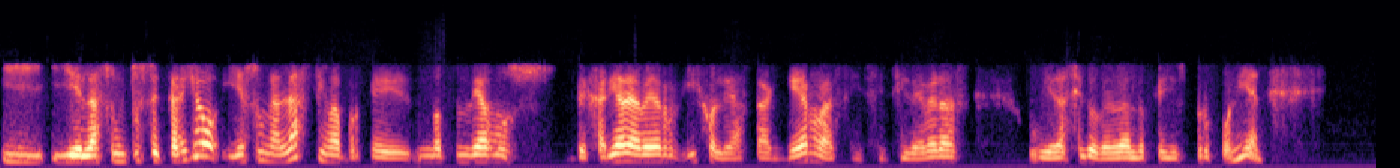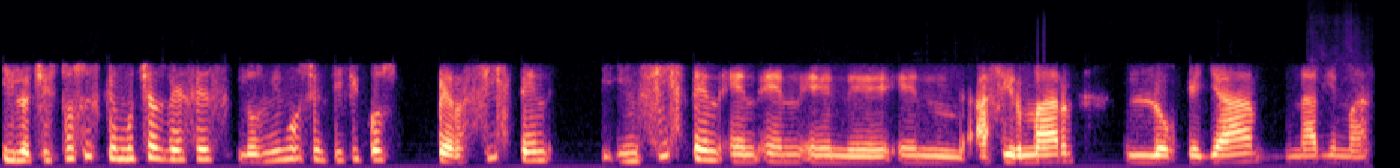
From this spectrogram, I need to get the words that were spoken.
y, y el asunto se cayó y es una lástima porque no tendríamos, dejaría de haber, híjole, hasta guerras y si, si de veras hubiera sido verdad lo que ellos proponían. Y lo chistoso es que muchas veces los mismos científicos persisten, insisten en, eh, en afirmar lo que ya nadie más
